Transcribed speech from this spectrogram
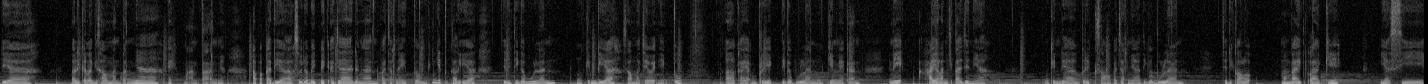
dia balikan lagi sama mantannya? Eh mantannya. Apakah dia sudah baik-baik aja dengan pacarnya itu? Mungkin gitu kali ya. Jadi tiga bulan mungkin dia sama ceweknya itu uh, kayak break tiga bulan mungkin ya kan. Ini hayalan kita aja nih ya. Mungkin dia break sama pacarnya tiga bulan. Jadi kalau membaik lagi ya si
